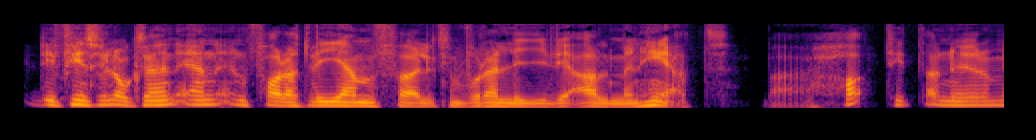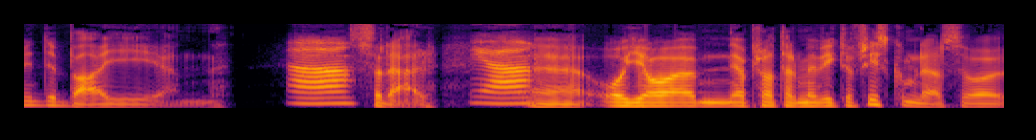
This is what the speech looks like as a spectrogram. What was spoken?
det finns väl också en, en, en fara att vi jämför liksom våra liv i allmänhet. Bara, "Ha, titta nu är de i Dubai igen. Ja, Sådär. ja. Eh, och jag, när jag pratade med Viktor Frisk om det här så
